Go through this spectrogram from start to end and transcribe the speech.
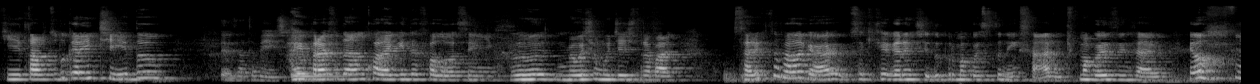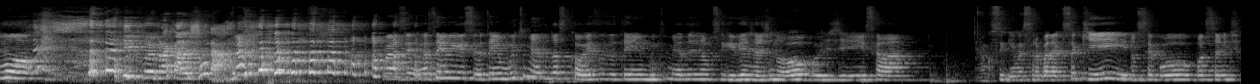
que tava tudo garantido. Exatamente. Aí pra ajudar, um colega ainda falou assim, no meu último dia de trabalho, sério que tu vai largar isso aqui que é garantido por uma coisa que tu nem sabe? Tipo, uma coisa assim, sabe? Eu vou. e foi pra casa chorar. Mas eu, eu tenho isso, eu tenho muito medo das coisas, eu tenho muito medo de não conseguir viajar de novo, de, sei lá, não conseguir mais trabalhar com isso aqui, não ser boa bastante.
